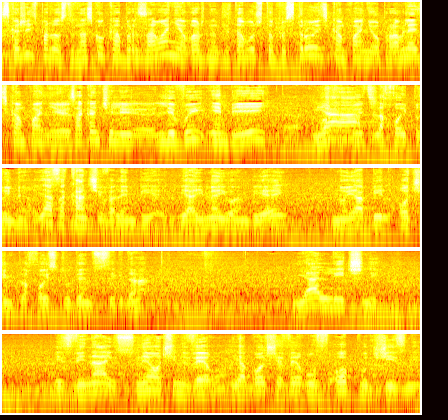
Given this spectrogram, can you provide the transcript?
скажите, пожалуйста, насколько образование важно для того, чтобы строить компанию, управлять компанией? Заканчивали ли вы MBA? Да. Я быть- плохой пример. Я заканчивал MBA. Я имею MBA, но я был очень плохой студент всегда. Я личный, извиняюсь, не очень веру. Я больше веру в опыт жизни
